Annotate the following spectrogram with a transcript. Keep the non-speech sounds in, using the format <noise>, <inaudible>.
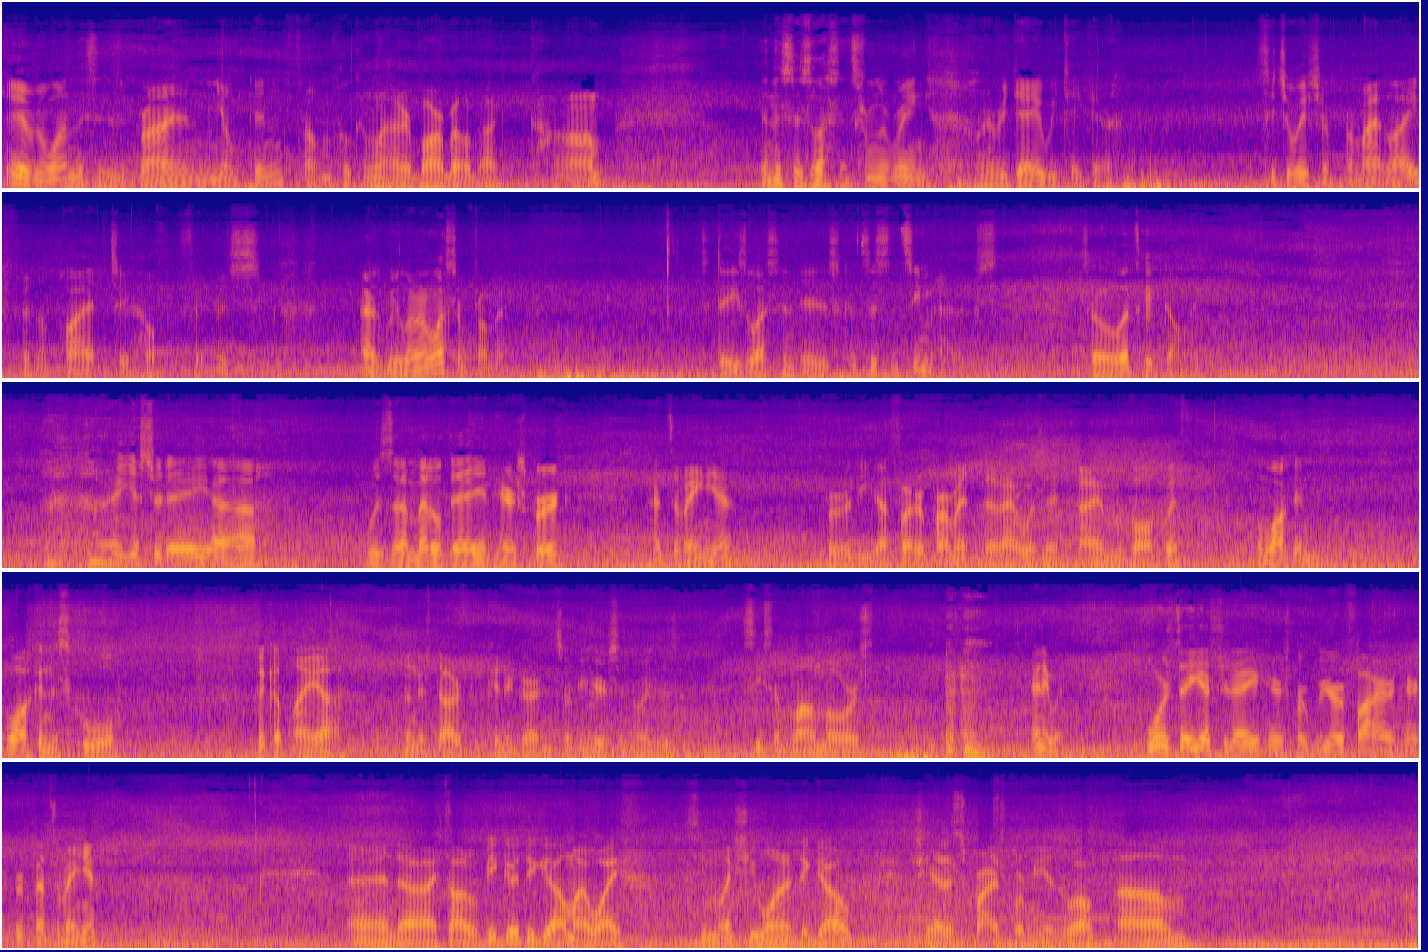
Hey everyone, this is Brian Yunkin from hookandladderbarbell.com. And this is Lessons from the Ring, where every day we take a situation from my life and apply it to health and fitness as we learn a lesson from it. Today's lesson is consistency matters. So let's get going. All right, yesterday uh, was a medal day in Harrisburg, Pennsylvania for the uh, fire department that I was I'm involved with. I'm walking walking to school, pick up my uh, youngest daughter from kindergarten. So if you hear some noises, see some lawnmowers. <clears throat> anyway, Wars Day yesterday, Harrisburg Bureau of Fire in Harrisburg, Pennsylvania, and uh, I thought it would be good to go. My wife seemed like she wanted to go. She had a surprise for me as well. Um,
